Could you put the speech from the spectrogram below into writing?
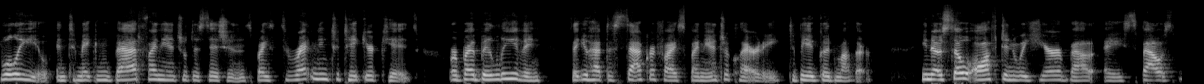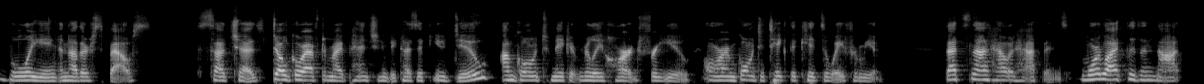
bully you into making bad financial decisions by threatening to take your kids or by believing that you have to sacrifice financial clarity to be a good mother. You know, so often we hear about a spouse bullying another spouse such as don't go after my pension because if you do, I'm going to make it really hard for you or I'm going to take the kids away from you. That's not how it happens. More likely than not,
